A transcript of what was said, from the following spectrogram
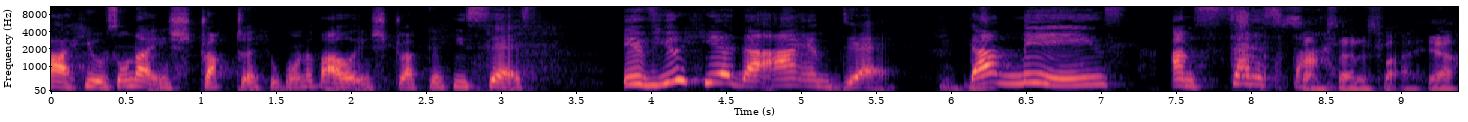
Uh, he was of our instructor. He one of our instructor. He says, "If you hear that I am dead, that means I'm satisfied. I'm satisfied. Yeah.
